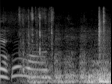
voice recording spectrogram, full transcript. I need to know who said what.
Speaker 1: ya.
Speaker 2: Drive safe.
